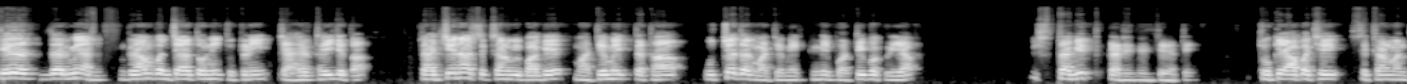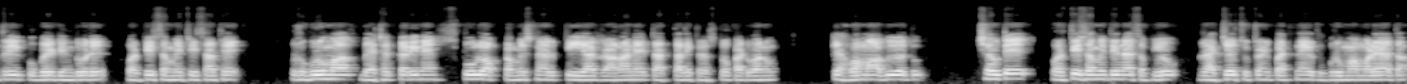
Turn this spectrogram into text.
તે દરમિયાન ગ્રામ પંચાયતોની ચૂંટણી જાહેર થઈ જતા રાજ્યના શિક્ષણ વિભાગે માધ્યમિક તથા ઉચ્ચતર માધ્યમિકની ભરતી પ્રક્રિયા સ્થગિત કરી દીધી હતી. જોકે આ પછી શિક્ષણ મંત્રી કુબેર ડિંડોરે ભરતી સમિતિ સાથે રૂબરૂમાં બેઠક કરીને school of commissioner P R રાણાને તાત્કાલિક રસ્તો કાઢવાનું કહેવામાં આવ્યું હતું. છેવટે ભરતી સમિતિના સભ્યો રાજ્ય ચૂંટણી પંચને રૂબરૂમાં મળ્યા હતા,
